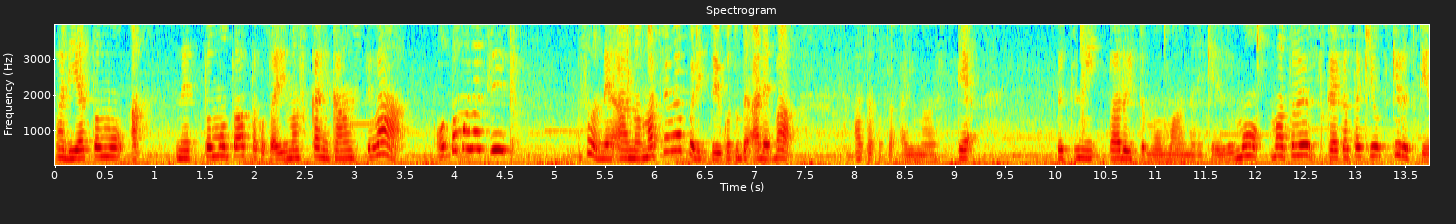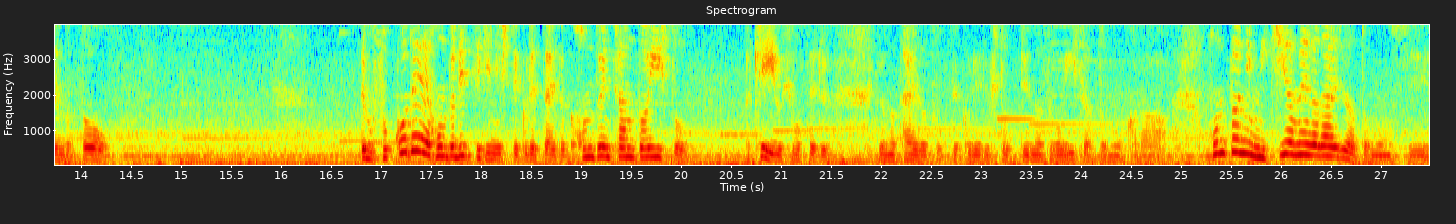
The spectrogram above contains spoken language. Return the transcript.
まあ、リア友あネット元会ったことありますかに関してはお友達そうねあのマッチングアプリということであれば会ったことあります。で別に悪いとも思わないけれどもまあとりあえず使い方気をつけるっていうのとでもそこで本当律儀にしてくれたりとか本当にちゃんといい人敬意を表せるような態度をとってくれる人っていうのはすごいいい人だと思うから本当に見極めが大事だと思うし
